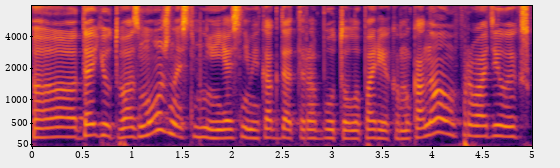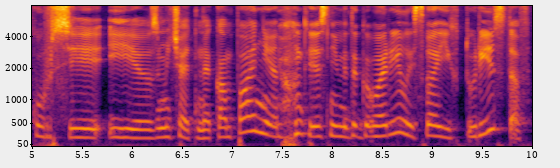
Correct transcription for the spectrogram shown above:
дают возможность мне, я с ними когда-то работала по рекам и каналам, проводила экскурсии, и замечательная компания, вот я с ними договорилась, своих туристов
